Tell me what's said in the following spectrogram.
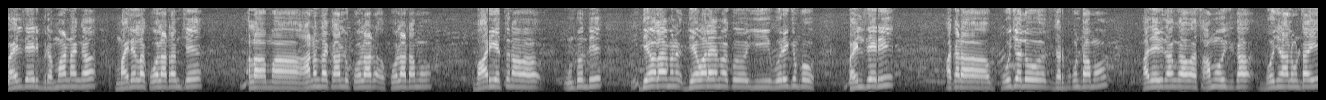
బయలుదేరి బ్రహ్మాండంగా మహిళల కోలాటంచే మళ్ళా మా ఆనందకాళ్ళు కోలాట కోలాటము భారీ ఎత్తున ఉంటుంది. దేవాలయం దేవాలయంకు ఈ ఊరేగింపు బయలుదేరి అక్కడ పూజలు జరుపుకుంటాము. అదేవిధంగా సామూహిక భోజనాలు ఉంటాయి.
